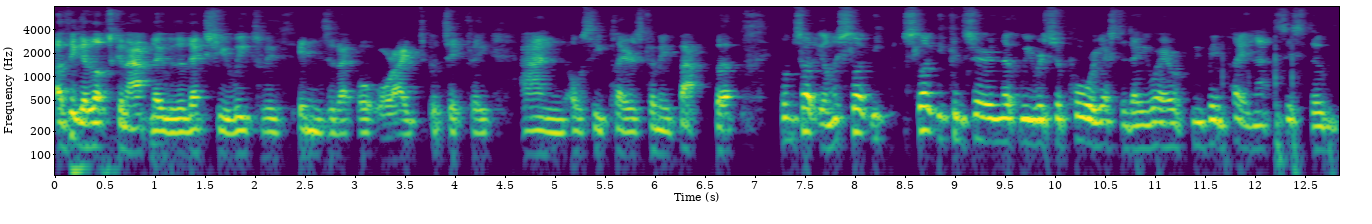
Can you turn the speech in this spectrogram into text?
I think a lot's going to happen over the next few weeks with ins and out, or, or outs particularly, and obviously players coming back. But I'm slightly honest, slightly slightly concerned that we were so poor yesterday, where we've been playing that system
